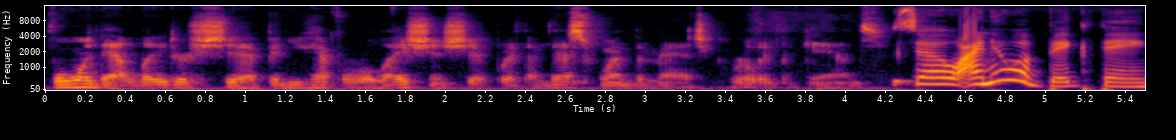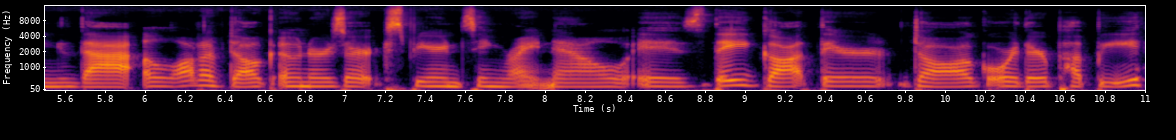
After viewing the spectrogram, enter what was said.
for that leadership and you have a relationship with them, that's when the magic really begins. So, I know a big thing that a lot of dog owners are experiencing right now is they got their dog or their puppy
